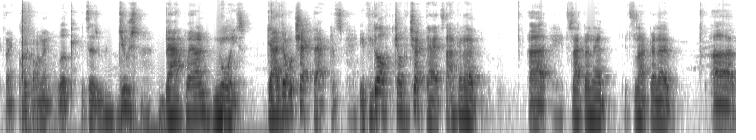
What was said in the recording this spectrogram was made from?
if I click on it, look, it says reduce background noise. Gotta double check that, because if you don't double check that, it's not gonna, uh, it's not gonna, it's not gonna uh,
